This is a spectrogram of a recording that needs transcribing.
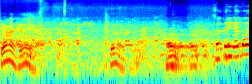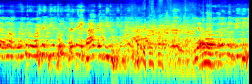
क्या ना है? છત્રી દેતો હોય હમણાં કૂતરું વાળે દીધું છત્રી ઘા કહી દીધી લેતો બીજી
